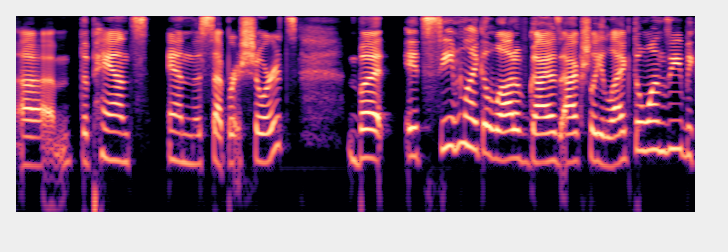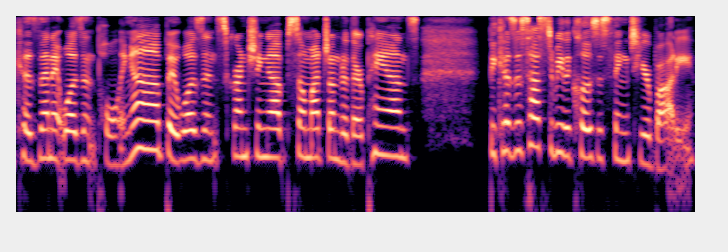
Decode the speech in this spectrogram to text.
um the pants and the separate shorts but it seemed like a lot of guys actually liked the onesie because then it wasn't pulling up, it wasn't scrunching up so much under their pants, because this has to be the closest thing to your body.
